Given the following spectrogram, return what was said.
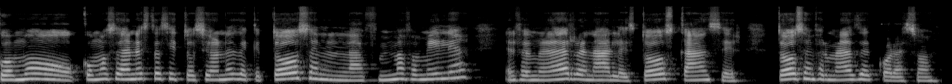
cómo, cómo se dan estas situaciones de que todos en la misma familia, enfermedades renales, todos cáncer, todos enfermedades del corazón.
